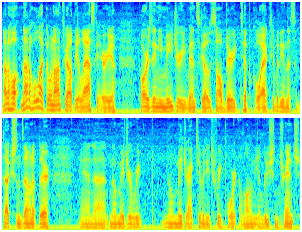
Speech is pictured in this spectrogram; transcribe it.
Not a whole, not a whole lot going on throughout the Alaska area as far as any major events go. It's all very typical activity in the subduction zone up there, and uh, no major no major activity to report along the Aleutian Trench.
